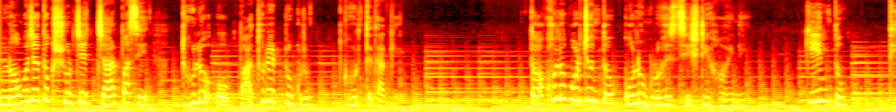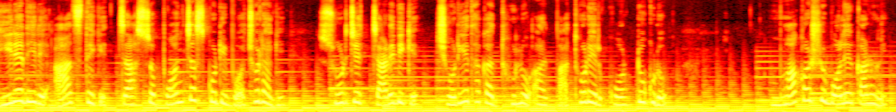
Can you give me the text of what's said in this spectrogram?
নবজাতক সূর্যের চারপাশে ধুলো ও পাথরের টুকরো ঘুরতে থাকে। তখনও পর্যন্ত কোনো গ্রহের সৃষ্টি হয়নি। কিন্তু ধীরে ধীরে আজ থেকে চারশো পঞ্চাশ কোটি বছর আগে সূর্যের চারিদিকে ছড়িয়ে থাকা ধুলো আর পাথরের কর টুকরো মহাকর্ষ বলের কারণে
